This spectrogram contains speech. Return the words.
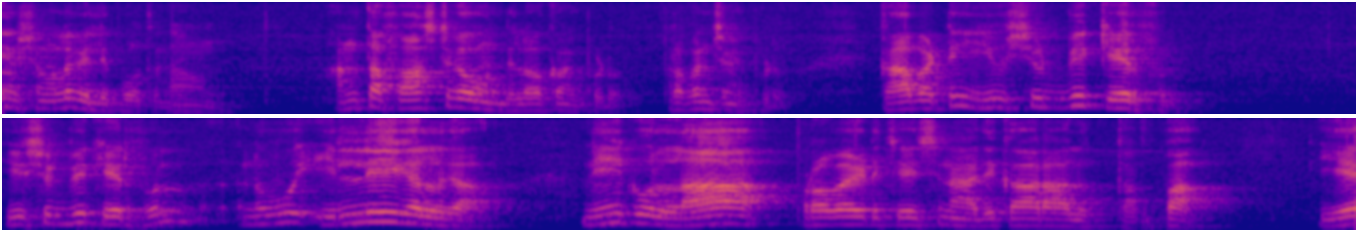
నిమిషంలో వెళ్ళిపోతుంది. అంత ఫాస్ట్గా ఉంది లోకం ఇప్పుడు ప్రపంచం ఇప్పుడు. కాబట్టి you should be careful. You should be careful నువ్వు ఇల్లీగల్గా నీకు లా ప్రొవైడ్ చేసిన అధికారాలు తప్ప ఏ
